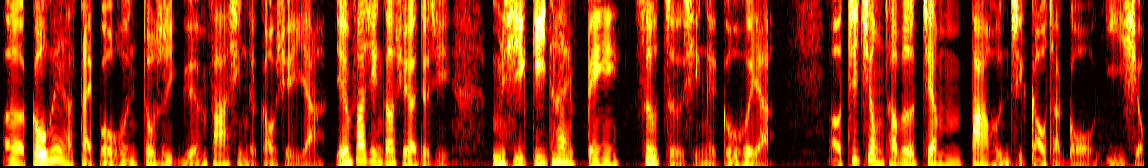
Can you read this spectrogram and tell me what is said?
呃，高血压大部分都是原发性的高血压，原发性高血压就是不是其他病所造成的高会啊。哦，即种差不多占百分之九十五以上，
